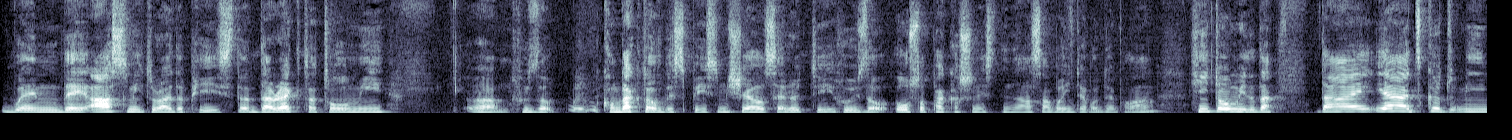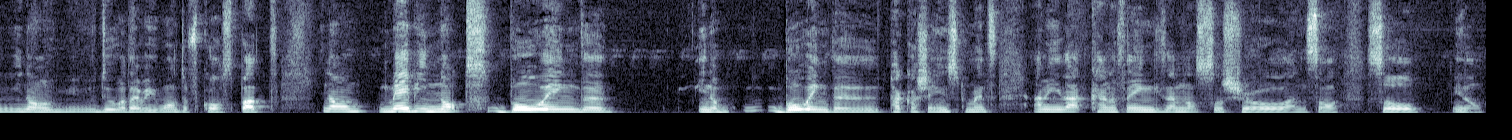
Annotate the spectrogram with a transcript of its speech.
When they asked me to write a piece, the director told me, um, who's the conductor of this piece, Michel Cerutti, who is also percussionist in Ensemble Intercontemporain, he told me that, yeah, it's good, you know, you do whatever you want, of course, but, you know, maybe not bowing the you know, bowing the percussion instruments, I mean, that kind of thing, I'm not so sure, and so on. So, you know,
